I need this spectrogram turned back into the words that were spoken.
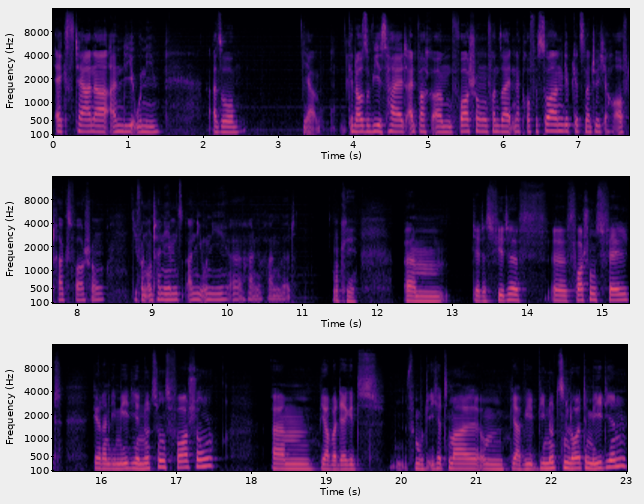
externer an die Uni. Also ja, genauso wie es halt einfach ähm, Forschung von Seiten der Professoren gibt, gibt es natürlich auch Auftragsforschung, die von Unternehmen an die Uni äh, herangetragen wird. Okay. Ähm, ja, das vierte äh, Forschungsfeld wäre dann die Mediennutzungsforschung. Ähm, ja, bei der geht es, vermute ich jetzt mal, um, ja, wie, wie nutzen Leute Medien?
